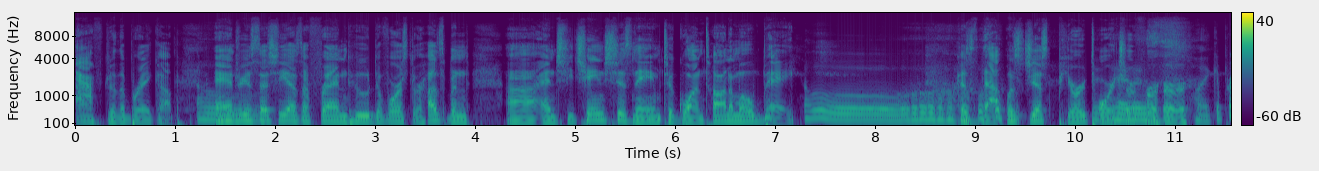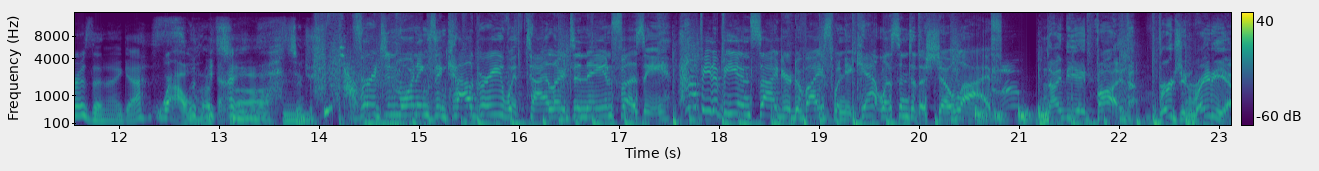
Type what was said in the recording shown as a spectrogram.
after the breakup. Andrea says she has a friend who divorced her husband, uh, and she changed his name to Guantanamo Bay Oh. because that was just pure torture for her. Like a prison, I guess. Wow, that's, uh, that's interesting. Virgin Mornings in Calgary with Tyler, Danae, and Fuzzy. Happy to be inside your device when you can't listen to the show live. 98.5 Virgin Radio.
